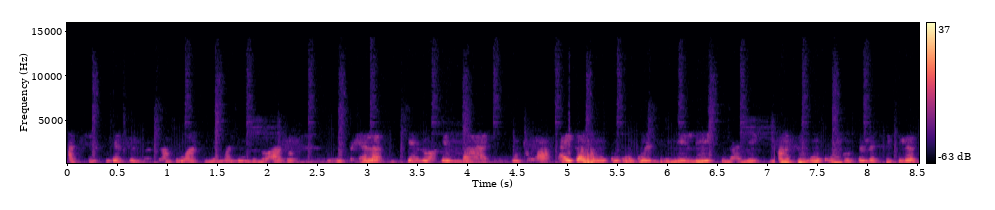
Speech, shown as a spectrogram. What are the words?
artist esingazakwazi amalungelo azo ziphela zityelwa imali kuthiwa hayi kaloku ukwenzele leki naleki athi ngoku umntu selefikile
